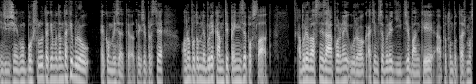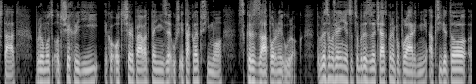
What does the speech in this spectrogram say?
Jenže když je někomu pošlu, tak jemu tam taky budou jako mizet. Jo? Takže prostě ono potom nebude kam ty peníze poslat a bude vlastně záporný úrok a tím se bude dít, že banky a potom potažmo stát budou moct od všech lidí jako odčerpávat peníze už i takhle přímo skrz záporný úrok. To bude samozřejmě něco, co bude ze začátku nepopulární a přijde to, uh,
